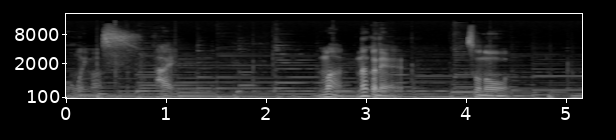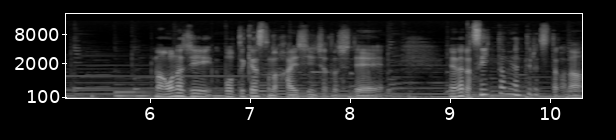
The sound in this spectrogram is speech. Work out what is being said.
思います。はい。まあなんかね、その、まあ同じポッドキャストの配信者として、でなんかツイッターもやってるっつったかな？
